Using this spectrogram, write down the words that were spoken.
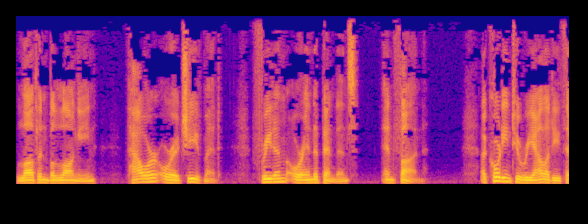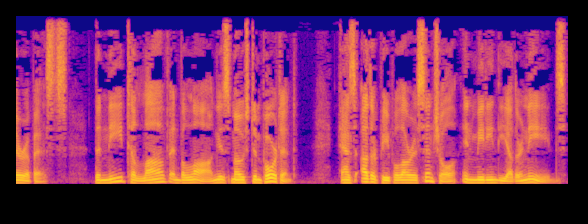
love and belonging, power or achievement, freedom or independence, and fun. According to reality therapists, the need to love and belong is most important, as other people are essential in meeting the other needs.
